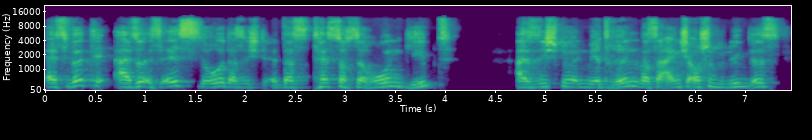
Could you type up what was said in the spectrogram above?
es wird, also es ist so, dass ich das Testosteron gibt, also nicht nur in mir drin, was ja eigentlich auch schon genügend ist.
